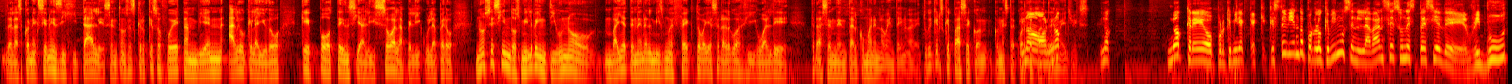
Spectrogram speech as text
de las conexiones digitales. Entonces creo que eso fue también algo que le ayudó, que potencializó a la película. Pero no sé si en 2021 vaya a tener el mismo efecto, vaya a ser algo así igual de trascendental como en el 99. ¿Tú qué crees que pase con, con esta cuarta parte de Matrix? No, no creo, porque mira, que, estoy viendo por lo que vimos en el avance es una especie de reboot,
